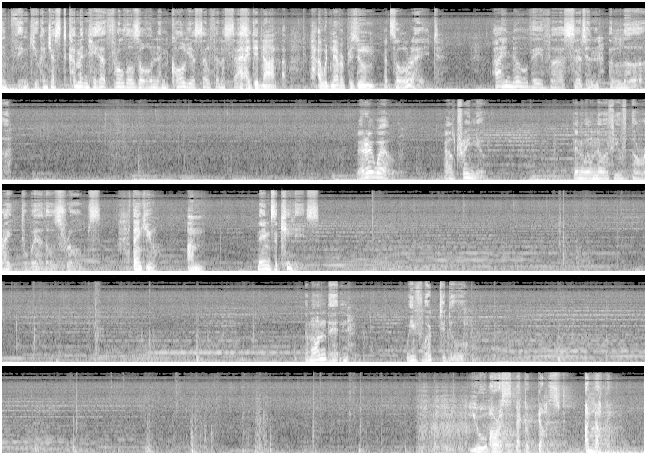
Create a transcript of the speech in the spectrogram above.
think you can just come in here, throw those on, and call yourself an assassin? I, I did not. I, I, would never presume... That's all right. I know they've a certain allure. Very well. I'll train you. Then we'll know if you've the right to wear those robes. Thank you. Um... Name's Achilles. Come on, then. We've work to do. You are a speck of dust, a nothing.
